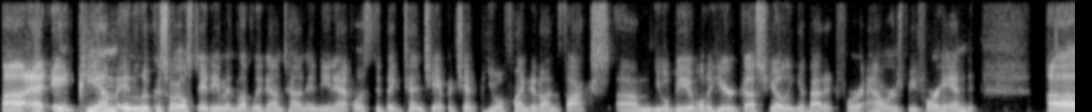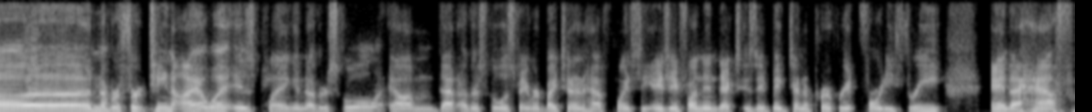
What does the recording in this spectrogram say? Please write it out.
Uh, at 8 p.m. in Lucas Oil Stadium in lovely downtown Indianapolis, the Big Ten Championship. You will find it on Fox. Um, you will be able to hear Gus yelling about it for hours beforehand. Uh, number 13, Iowa is playing another school. Um, that other school is favored by 10 and a half points. The AJ Fun Index is a Big Ten appropriate 43 and a half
